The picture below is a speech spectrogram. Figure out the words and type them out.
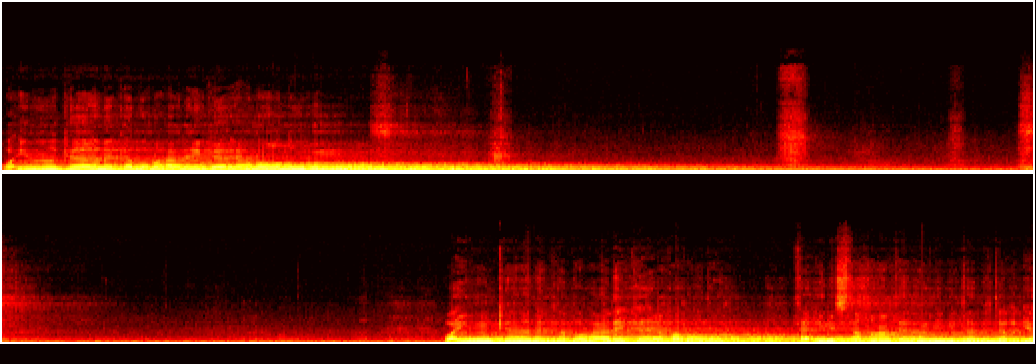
وإن كان كبر عليك إعراضهم. وإن كان كبر عليك إعراضهم فإن استطعت أن تبتغي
